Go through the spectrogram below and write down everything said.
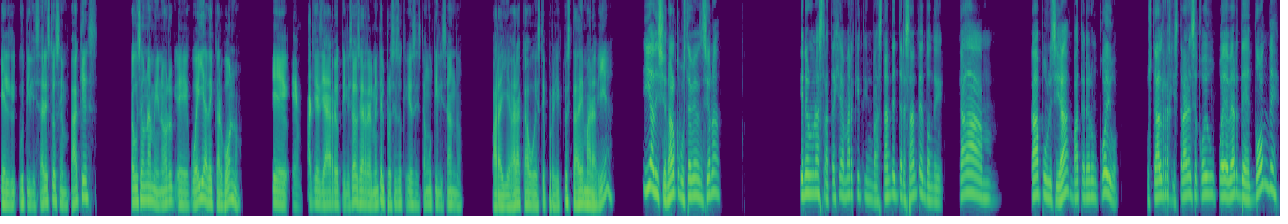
el utilizar estos empaques causa una menor eh, huella de carbono que empaques ya reutilizados. O sea, realmente el proceso que ellos están utilizando para llevar a cabo este proyecto está de maravilla. Y adicional, como usted menciona, tienen una estrategia de marketing bastante interesante en donde cada, mm, cada publicidad va a tener un código. Usted al registrar ese código puede ver de dónde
